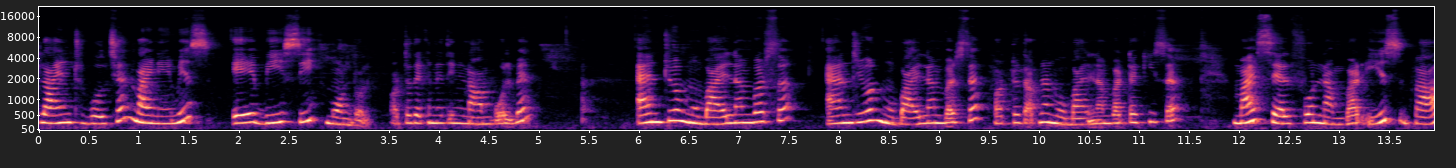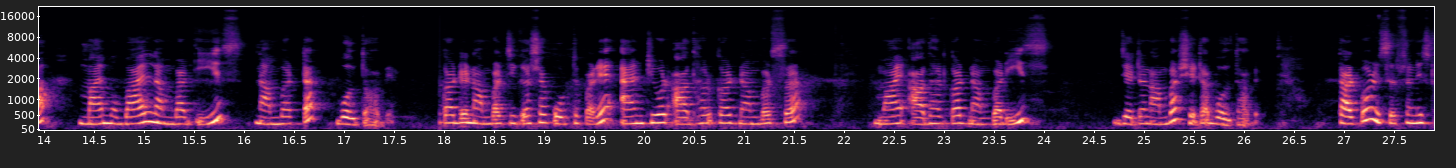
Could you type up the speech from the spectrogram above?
ক্লায়েন্ট বলছেন my name is A B C Mondal অর্থাৎ এখানে তিনি নাম বলবেন। And your mobile number sir and your mobile number sir অর্থাৎ আপনার মোবাইল নাম্বারটা কি sir my cellphone number is বা মাই মোবাইল নাম্বার ইজ নাম্বারটা বলতে হবে। কার্ডের নাম্বার জিজ্ঞাসা করতে পারে and your Aadhaar card number sir my Aadhaar card number is যেটা নাম্বার সেটা বলতে হবে। তারপর রিসেপশনিস্ট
